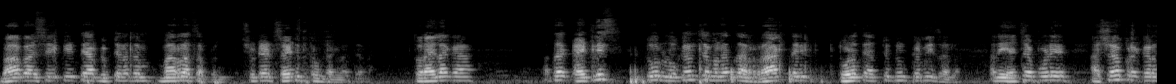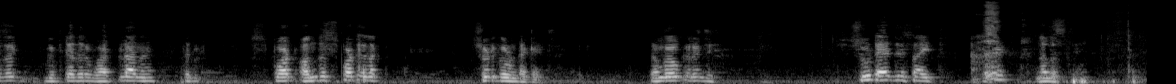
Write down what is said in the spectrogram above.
बाब असे की त्या बिबट्याला तर मारलाच आपण. छोट्या साईडच करून टाकला त्याला. तो राहिला का? आता ऍटलिस्ट तो लोकांच्या मनातला राग तरी थोडा त्यातून कमी झाला. आणि ह्याच्या पुढे अशा प्रकारचा बिबट्या जर वाटला ना तर स्पॉट ऑन द स्पॉट त्याला शूट करून टाकायचं. रंगावकरजी shoot at the site Namaste.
